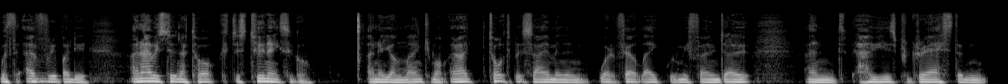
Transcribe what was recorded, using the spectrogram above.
with everybody. And I was doing a talk just two nights ago, and a young man came up, and I talked about Simon and what it felt like when we found out, and how he has progressed, and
